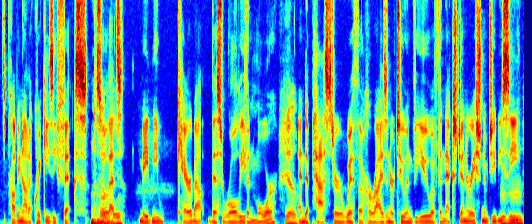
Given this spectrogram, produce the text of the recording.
it's probably not a quick, easy fix. So that's made me care about this role even more Yeah. and to pastor with a horizon or two in view of the next generation of GBC.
